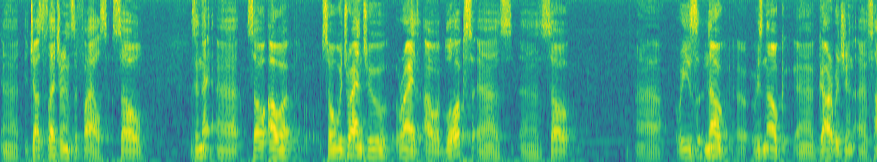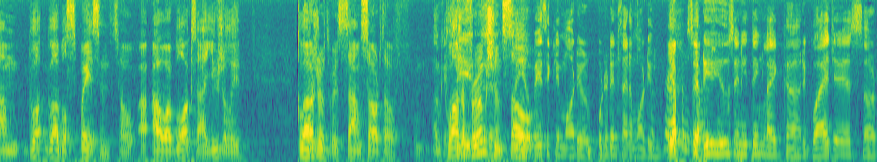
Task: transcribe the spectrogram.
uh, it just flattering the files. So. The so our so we're trying to write our blocks as so uh, with no uh, with no uh, garbage in uh, some glo- global spacing. So our blocks are usually closured with some sort of Okay, closure you- function. So, So, you basically module put it inside a module. Yep, So yep. do you use anything like uh, Require.js or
